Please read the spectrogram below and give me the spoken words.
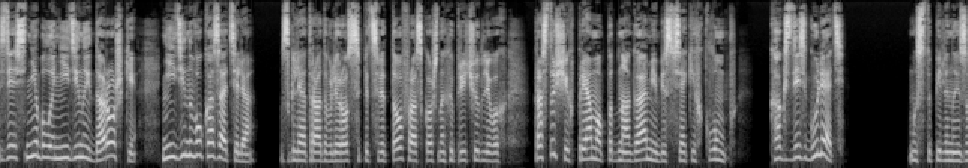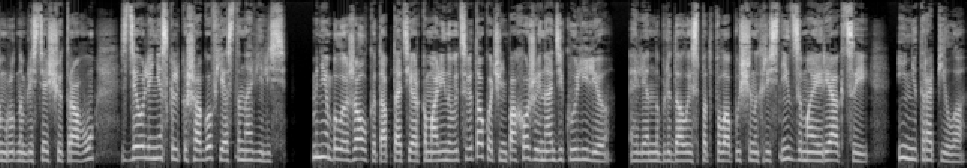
Здесь не было ни единой дорожки, ни единого указателя — Взгляд радовали россыпи цветов, роскошных и причудливых, растущих прямо под ногами, без всяких клумб. «Как здесь гулять?» Мы ступили на изумрудно-блестящую траву, сделали несколько шагов и остановились. Мне было жалко топтать ярко-малиновый цветок, очень похожий на дикую лилию. Элен наблюдала из-под полуопущенных ресниц за моей реакцией и не торопила.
